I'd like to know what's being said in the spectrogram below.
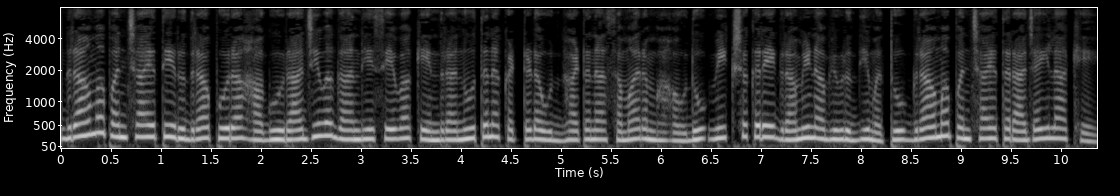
ಗ್ರಾಮ ಪಂಚಾಯತಿ ರುದ್ರಾಪುರ ಹಾಗೂ ರಾಜೀವ ಗಾಂಧಿ ಸೇವಾ ಕೇಂದ್ರ ನೂತನ ಕಟ್ಟಡ ಉದ್ಘಾಟನಾ ಸಮಾರಂಭ ಹೌದು. ವೀಕ್ಷಕರೇ, ಗ್ರಾಮೀಣಾಭಿವೃದ್ಧಿ ಮತ್ತು ಗ್ರಾಮ ಪಂಚಾಯತ ರಾಜ ಇಲಾಖೆ.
